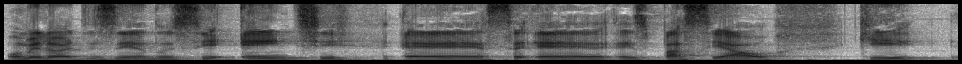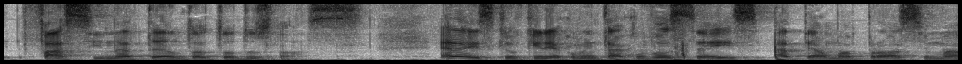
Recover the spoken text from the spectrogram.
ou melhor dizendo, esse ente é, é, espacial que fascina tanto a todos nós. Era isso que eu queria comentar com vocês. Até uma próxima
